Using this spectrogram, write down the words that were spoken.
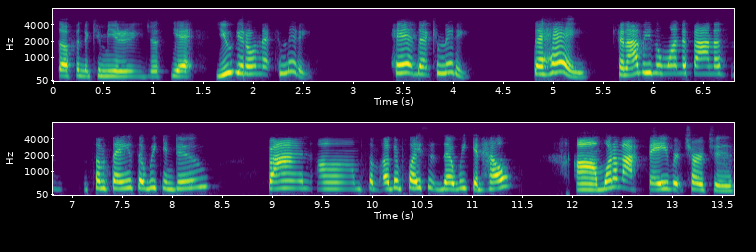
stuff in the community just yet, you get on that committee, head that committee. Say, hey, can I be the one to find us some things that we can do? Find um, some other places that we can help. Um, one of my favorite churches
